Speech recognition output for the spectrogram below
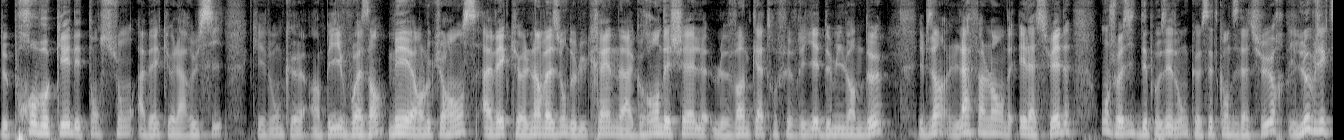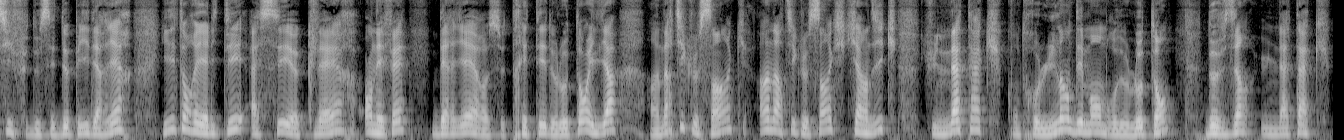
de provoquer des tensions avec la Russie, qui est donc un pays voisin. Mais en l'occurrence, avec l'invasion de l'Ukraine à grande échelle le 24 février 2022, eh bien la Finlande et la Suède ont choisi de déposer donc cette candidature. Et l'objectif de ces deux pays derrière, il est en réalité assez clair. En effet, derrière ce traité de l'OTAN, il y a un article 5, un article 5 qui indique qu'une attaque contre l'un des membres de l'OTAN devient une attaque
